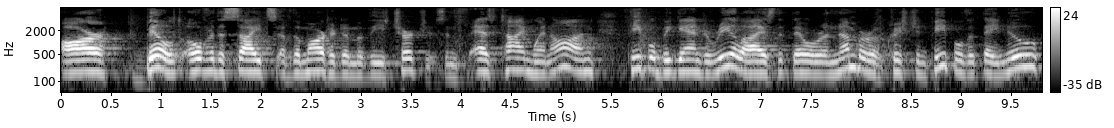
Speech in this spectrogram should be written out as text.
are built over the sites of the martyrdom of these churches. And as time went on, people began to realize that there were a number of Christian people that they knew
